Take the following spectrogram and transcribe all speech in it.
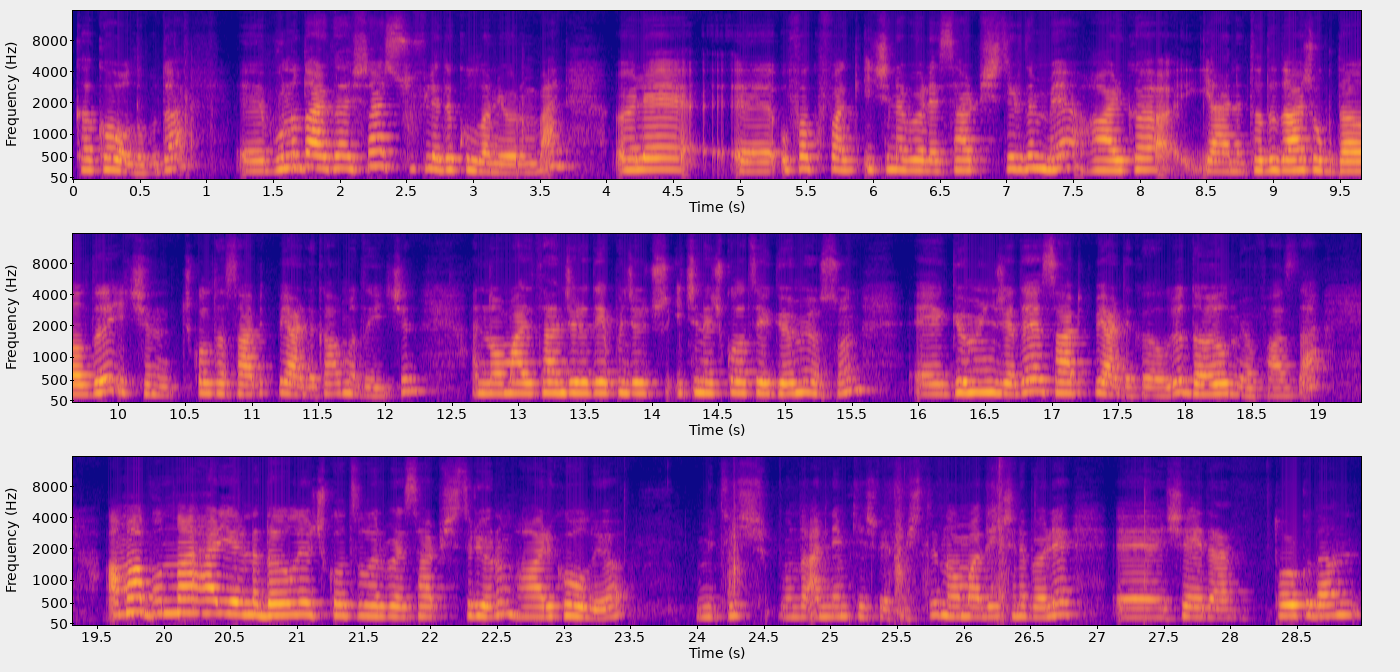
Kakaolu bu da. Ee, bunu da arkadaşlar suflede kullanıyorum ben. Öyle e, ufak ufak içine böyle serpiştirdim mi harika yani tadı daha çok dağıldığı için çikolata sabit bir yerde kalmadığı için hani normalde tencerede yapınca içine çikolatayı gömüyorsun. E, gömünce de sabit bir yerde kalıyor. Dağılmıyor fazla. Ama bunlar her yerine dağılıyor. Çikolataları böyle serpiştiriyorum. Harika oluyor. Müthiş. Bunu da annem keşfetmişti. Normalde içine böyle e, şeyden, Torku'dan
